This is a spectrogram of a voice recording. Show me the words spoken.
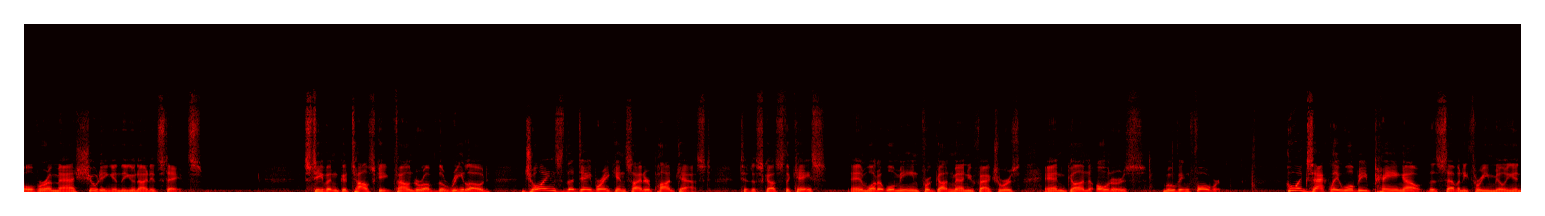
over a mass shooting in the United States. Stephen Gutowski, founder of The Reload, joins the Daybreak Insider podcast to discuss the case and what it will mean for gun manufacturers and gun owners moving forward. Who exactly will be paying out the $73 million?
